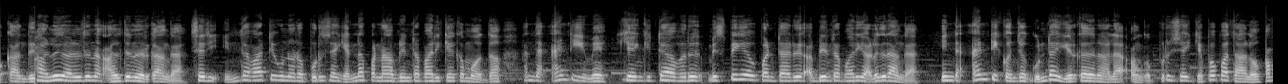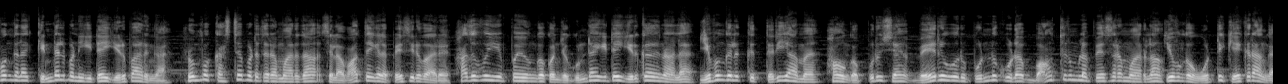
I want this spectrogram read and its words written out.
உட்காந்து அழு அழுதுன்னு அழுதுன்னு இருக்காங்க. சரி இந்த வாட்டி உன்னோட புருஷன் என்ன பண்ணா அப்படின்ற மாதிரி கேட்கும் போது தான் அந்த ஆண்டியுமே என்கிட்ட அவரு மிஸ்பிஹேவ் பண்ணிட்டாரு அப்படின்ற மாதிரி அழுகுறாங்க. இந்த ஆன்டி கொஞ்சம் குண்டா இருக்கிறதுனால அவங்க புருஷன் எப்ப பார்த்தாலும் அவங்கள கிண்டல் பண்ணிக்கிட்டே இருப்பாருங்க. ரொம்ப கஷ்டப்படுத்துற மாதிரி தான் சில வார்த்தைகளை பேசிடுவாரு. அதுவும் இப்ப இவங்க கொஞ்சம் குண்டாகிட்டே இருக்கிறதுனால இவங்களுக்கு தெரியாம அவங்க புருஷன் வேற ஒரு பொண்ணு கூட பாத்ரூம்ல பேசுற மாதிரிலாம் இவங்க ஒட்டி கேக்குறாங்க.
